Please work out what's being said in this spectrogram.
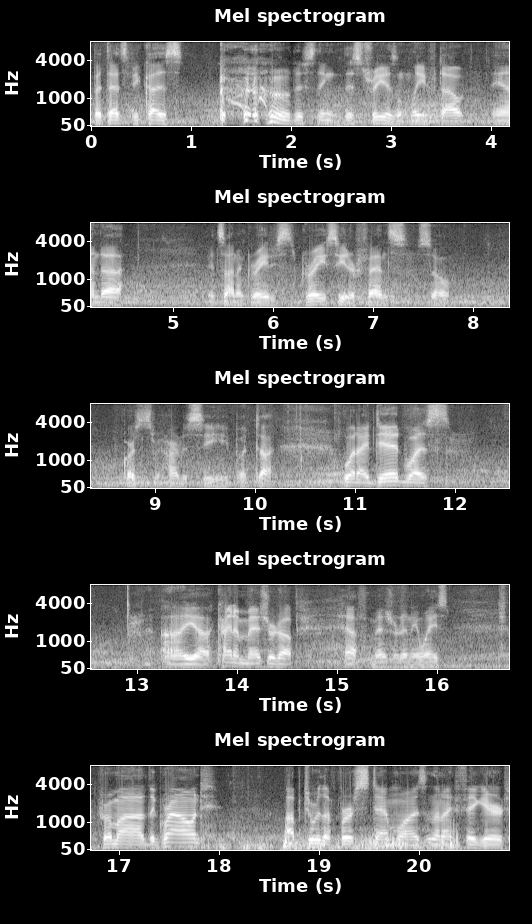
but that's because this thing this tree isn't leafed out and uh, it's on a gray, gray cedar fence so of course it's hard to see but uh, what I did was I uh, kind of measured up, half measured anyways, from uh, the ground up to where the first stem was, and then I figured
